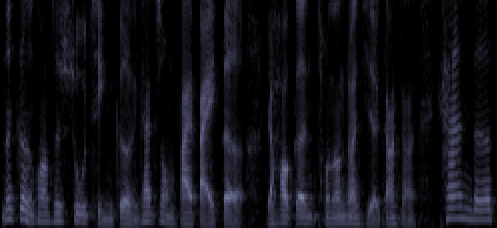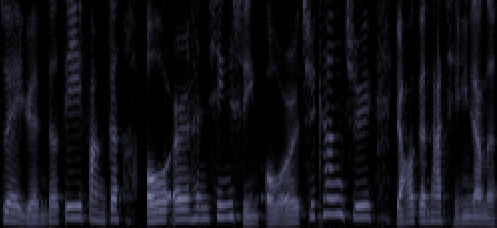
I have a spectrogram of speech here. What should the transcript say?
那更何况是抒情歌？你看这种白白的，然后跟同张专辑的刚讲的看得最远的地方，跟偶尔很清醒，偶尔去抗拒，然后跟他前一张的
